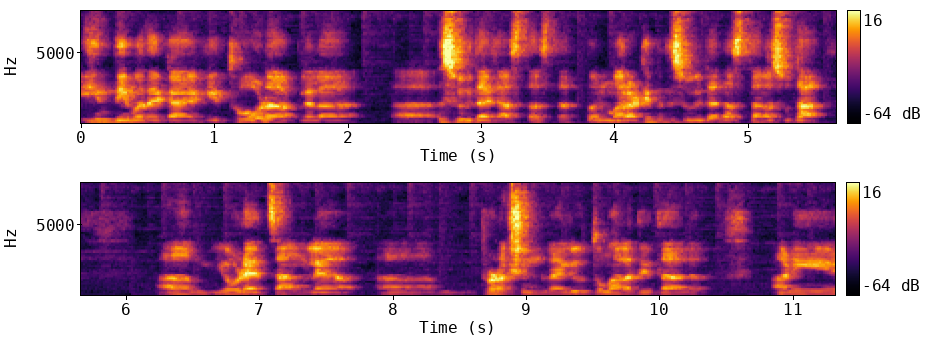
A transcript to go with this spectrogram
हिंदीमध्ये काय आहे की थोडं आपल्याला सुविधा जास्त असतात. पण मराठीमध्ये सुविधा नसताना सुद्धा एवढ्या चांगल्या प्रोडक्शन व्हॅल्यू तुम्हाला देता आलं आणि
